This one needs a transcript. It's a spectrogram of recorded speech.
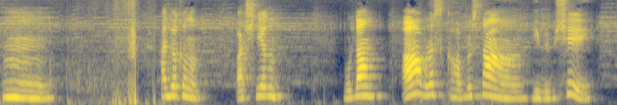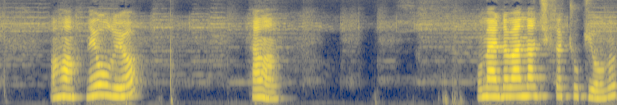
Hmm. Hadi bakalım. Başlayalım. Buradan. Aa burası kabristan gibi bir şey. Aha ne oluyor? Tamam. Bu merdivenden çıksak çok iyi olur.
